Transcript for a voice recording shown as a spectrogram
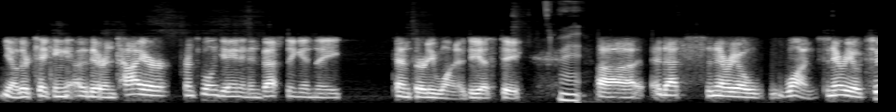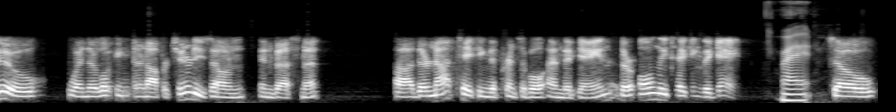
you know, they're taking their entire principal and gain and investing in the 1031, a DST. Right. Uh, that's scenario one. Scenario two, when they're looking at an opportunity zone investment, uh, they're not taking the principal and the gain. They're only taking the gain. Right. So,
